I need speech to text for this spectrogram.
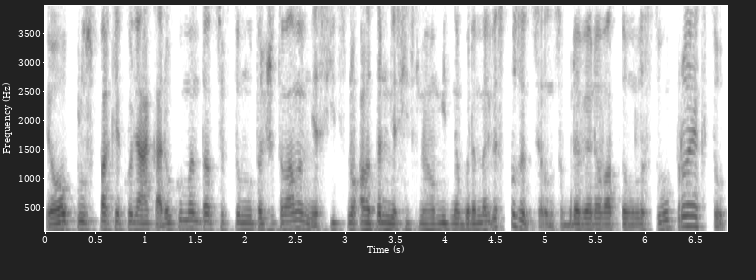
jo, plus pak jako nějaká dokumentace k tomu, takže to máme měsíc, no ale ten měsíc my ho mít nebudeme k dispozici, on se bude věnovat tomuhle tomu projektu.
